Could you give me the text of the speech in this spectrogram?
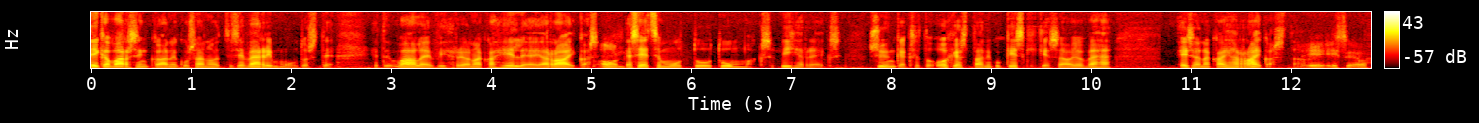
Eikä varsinkaan, niin kuin sanoit, että se värimuutos, että vaaleanvihreä on aika heleä ja raikas. On. Ja se, että se muuttuu tummaksi, vihreäksi, synkäksi. Että oikeastaan niin kuin keskikesä on jo vähän ei se ainakaan ihan raikasta ole. Ei se ole.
